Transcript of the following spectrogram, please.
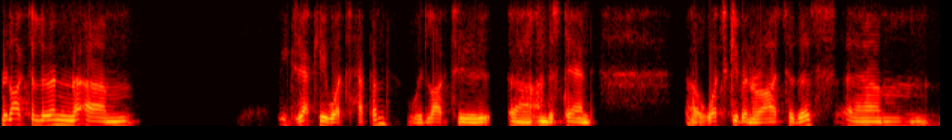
We'd like to learn um, exactly what's happened. We'd like to uh, understand uh, what's given rise to this. Um,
